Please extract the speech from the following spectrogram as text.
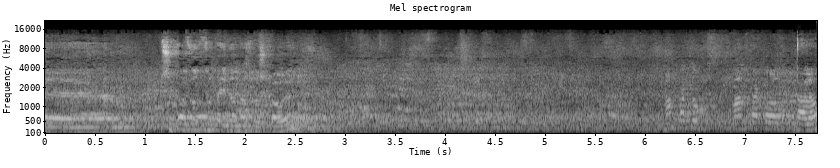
e, przychodząc tutaj do nas do szkoły. Mam taką, mam taką, halo?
